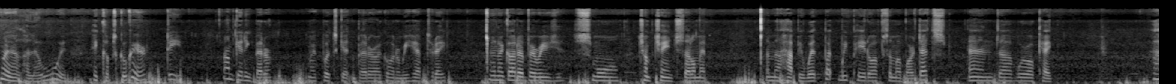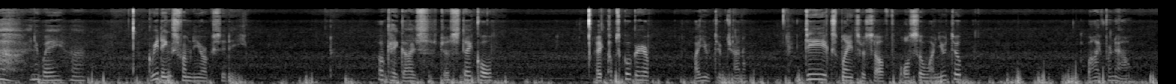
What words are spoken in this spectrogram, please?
Well, hello. Hey, Cubs Cougar here. D. I'm getting better. My foot's getting better. I go to rehab today. And I got a very small chump change settlement I'm not happy with, but we paid off some of our debts and uh, we're okay. anyway, uh, greetings from New York City. Okay, guys, just stay cool. Hey, Cubs Cougar here, my YouTube channel. D explains herself also on YouTube. Bye for now.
